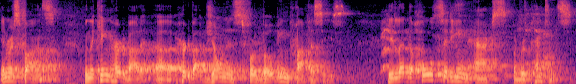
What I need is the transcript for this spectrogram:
In response, when the king heard about it, uh, heard about Jonah's foreboding prophecies, he led the whole city in acts of repentance.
